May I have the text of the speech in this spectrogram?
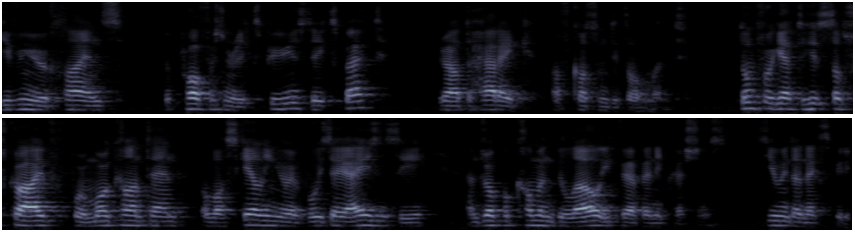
giving your clients the professional experience they expect without the headache of custom development. Don't forget to hit subscribe for more content about scaling your voice AI agency and drop a comment below if you have any questions. See you in the next video.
